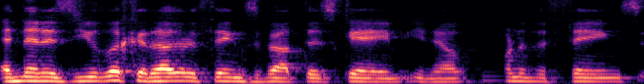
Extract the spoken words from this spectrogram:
and then as you look at other things about this game you know one of the things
